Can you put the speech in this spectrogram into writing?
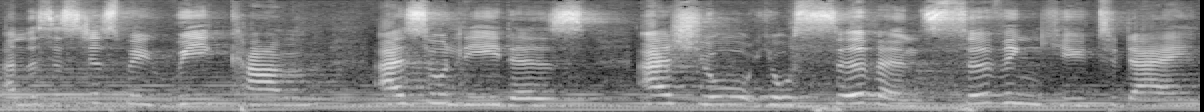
And this is just where we come as your leaders, as your, your servants, serving you today,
